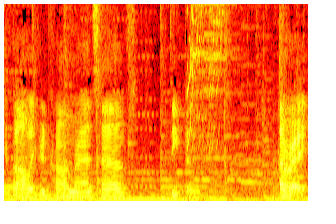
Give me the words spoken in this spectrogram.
Your bond with your comrades have deepened. Alright,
